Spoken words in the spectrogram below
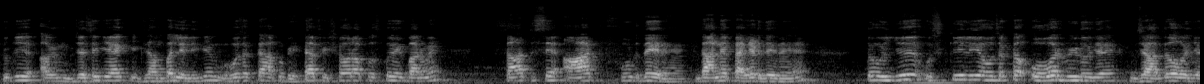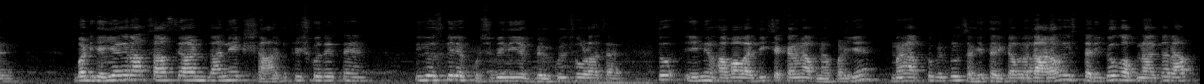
क्योंकि जैसे कि एक एग्जांपल ले लीजिए, हो सकता है आपको बेटा फ़िश है और आप उसको एक बार में सात से आठ फ़ूड दे रहे हैं, दाने पैलेट दे रहे हैं तो ये उसके लिए हो सकता है ओवर फ़ीड हो जाए, ज़्यादा हो जाए। बट यही अगर आप सात से आठ दाने एक शार्क फ़िश को देते हैं तो ये उसके लिए कुछ भी नहीं है, बिल्कुल थोड़ा सा है। तो इन हवाबाजी के चक्कर में अपना पड़िए। मैं आपको बिल्कुल सही तरीका बता रहा हूँ। इस तरीकों को अपनाकर आप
